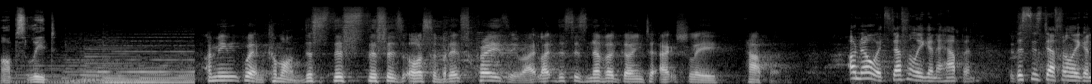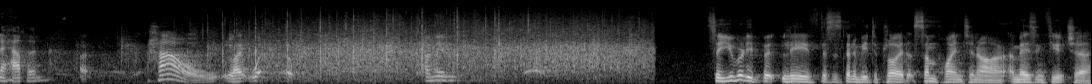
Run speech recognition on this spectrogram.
obsolete. I mean, Gwynne, come on. This, this, this is awesome, but it's crazy, right? Like, this is never going to actually happen. Oh, no, it's definitely going to happen. This is definitely going to happen. Uh, how? Like, what? I mean, so you really believe this is going to be deployed at some point in our amazing future?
